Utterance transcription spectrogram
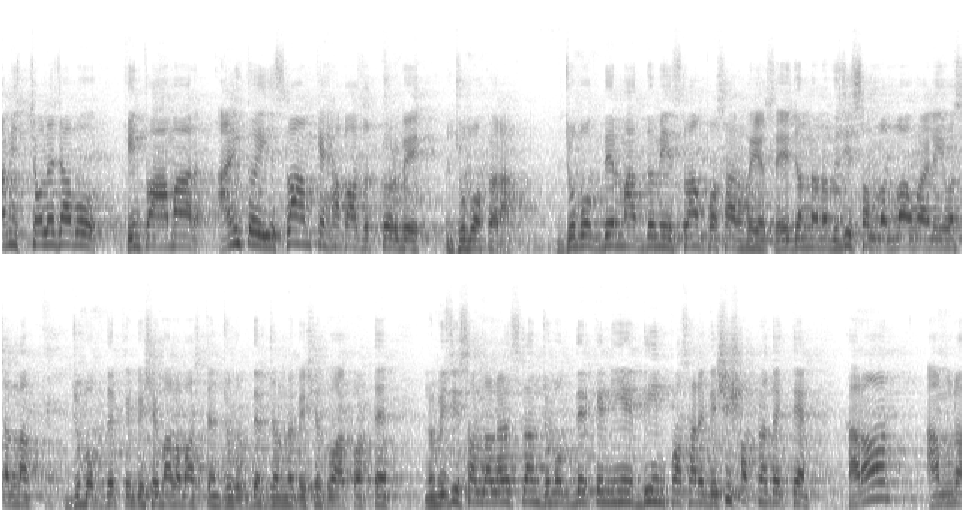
আমি চলে যাব, কিন্তু আমার আমি তো ইসলামকে হেফাজত করবে যুবকরা। যুবকদের মাধ্যমে ইসলাম প্রসার হয়েছে। এই জন্য নবীজি সাল্লাহ আলী ওয়াসাল্লাম যুবকদেরকে বেশি ভালোবাসতেন, যুবকদের জন্য বেশি দোয়া করতেন। নবীজি সাল্লাহ ইসলাম যুবকদেরকে নিয়ে দিন প্রসারে বেশি স্বপ্ন দেখতেন। কারণ আমরা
